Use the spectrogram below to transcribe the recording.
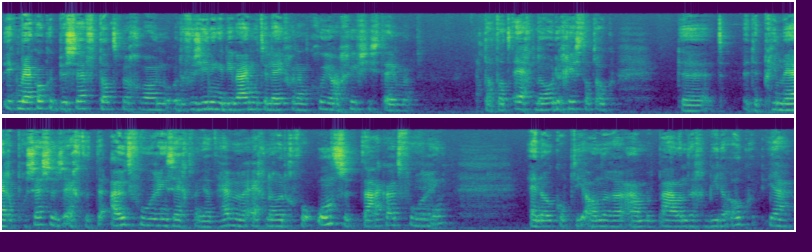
Ik merk ook het besef dat we gewoon de voorzieningen die wij moeten leveren, namelijk goede archiefsystemen, dat dat echt nodig is. Dat ook de, de primaire processen, dus echt de uitvoering zegt van ja, dat hebben we echt nodig voor onze taakuitvoering. En ook op die andere aanbepalende gebieden ook, ja,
